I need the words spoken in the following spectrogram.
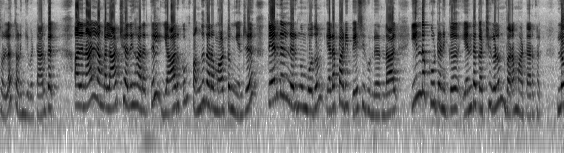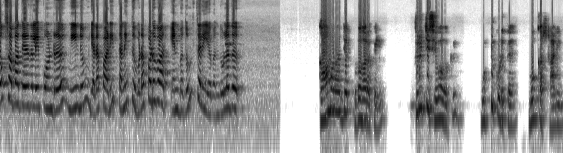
சொல்ல தொடங்கிவிட்டார்கள். அதனால் நாங்கள் ஆட்சி அதிகாரத்தில் யாருக்கும் பங்கு தர மாட்டோம் என்று தேர்தல் நெருங்கும் போதும் எடப்பாடி பேசிக் கொண்டிருந்தால் இந்த கூட்டணிக்கு எந்த கட்சிகளும் வரமாட்டார்கள். லோக்சபா தேர்தலை போன்று மீண்டும் எடப்பாடி தனித்து விடப்படுவார் என்பதும் தெரிய வந்துள்ளது. காமராஜர் விவகாரத்தில் திருச்சி சிவாவுக்கு முட்டு கொடுத்த மு க ஸ்டாலின்.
